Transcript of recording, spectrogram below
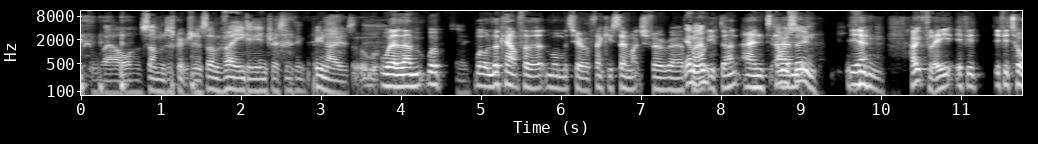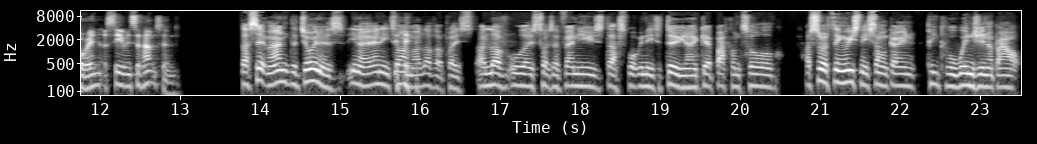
well, some description, some vaguely interesting thing. Who knows? Well, um, we'll we'll look out for more material. Thank you so much for, uh, yeah, for what you've done, and coming um, soon. yeah, hopefully, if you if you're touring, I'll see you in Southampton that's it, man. The joiners, you know, anytime. I love that place. I love all those types of venues. That's what we need to do, you know, get back on tour. I saw a thing recently, someone going, people whinging about,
